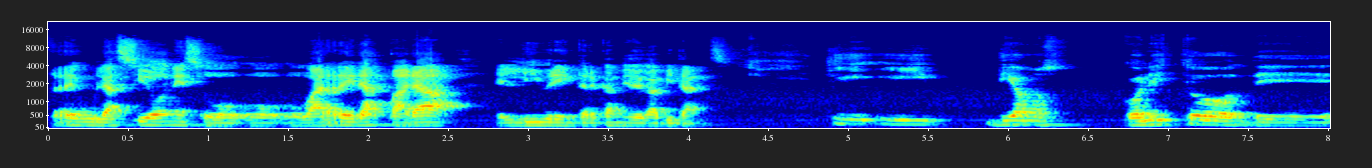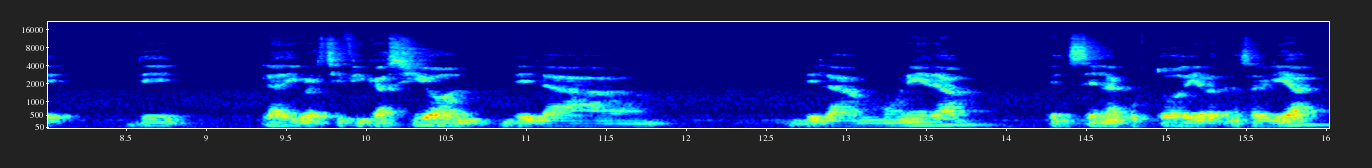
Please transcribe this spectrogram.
regulaciones o barreras para el libre intercambio de capitales. Y, digamos, con esto de, la diversificación de la, de la moneda, pensé en la custodia, la transabilidad,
